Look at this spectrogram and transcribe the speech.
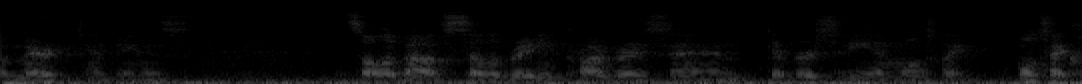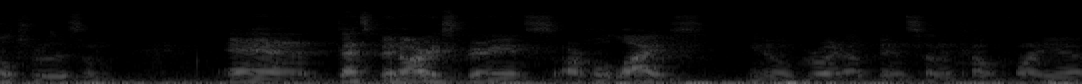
America campaign, is it's all about celebrating progress and diversity and multi multiculturalism, and that's been our experience our whole lives. You know, growing up in Southern California,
